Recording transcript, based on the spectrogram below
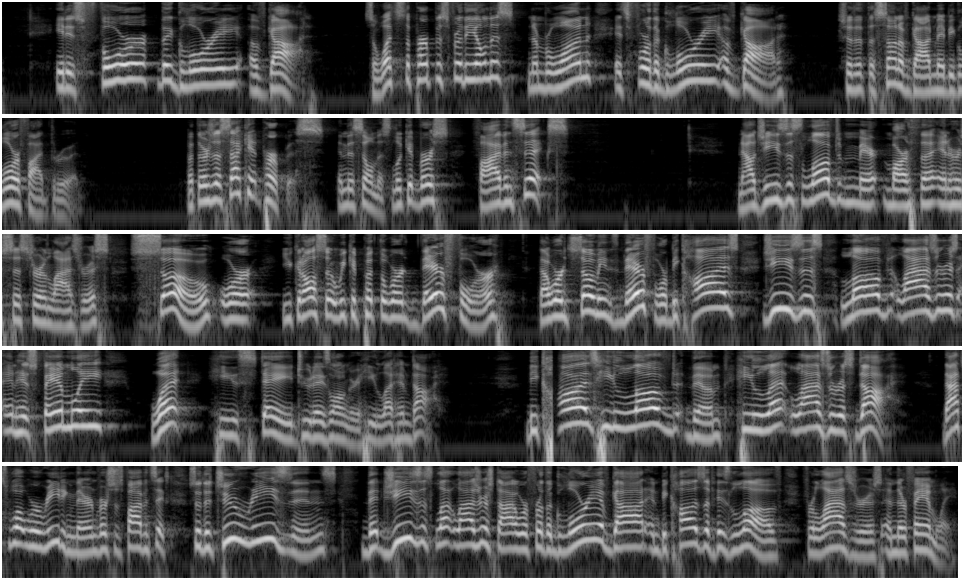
it is for the glory of God so, what's the purpose for the illness? Number one, it's for the glory of God, so that the Son of God may be glorified through it. But there's a second purpose in this illness. Look at verse 5 and 6. Now, Jesus loved Mar- Martha and her sister and Lazarus, so, or you could also, we could put the word therefore, That word so means therefore, because Jesus loved Lazarus and his family, what? He stayed two days longer. He let him die. Because he loved them, he let Lazarus die. That's what we're reading there in verses 5 and 6. So, the two reasons that Jesus let Lazarus die were for the glory of God and because of his love for Lazarus and their family.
